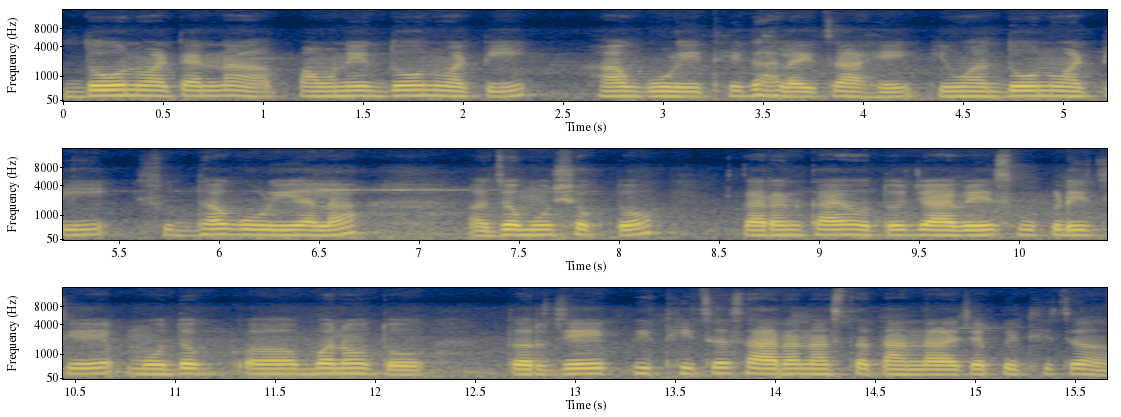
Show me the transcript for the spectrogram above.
दोन वाट्यांना पावणे दोन वाटी हा गूळ इथे घालायचा आहे. किंवा दोन वाटीसुद्धा गूळ याला जमू शकतो. कारण काय होतं ज्यावेळेस उकडीचे मोदक बनवतो तर जे पिठीचं सारण असतं तांदळाच्या पिठीचं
